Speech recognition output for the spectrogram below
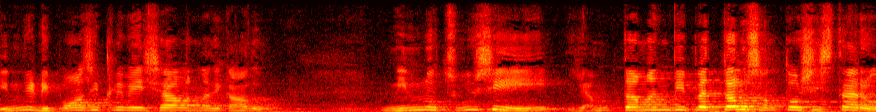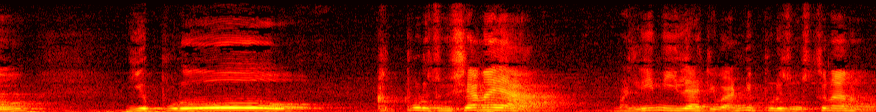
ఎన్ని డిపాజిట్లు వేశావన్నది కాదు. నిన్ను చూసి ఎంతమంది పెద్దలు సంతోషిస్తారు? ఎప్పుడో అప్పుడు చూశానయ్యా. మళ్ళీ నీలాంటి వాడిని ఇప్పుడు చూస్తున్నాను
